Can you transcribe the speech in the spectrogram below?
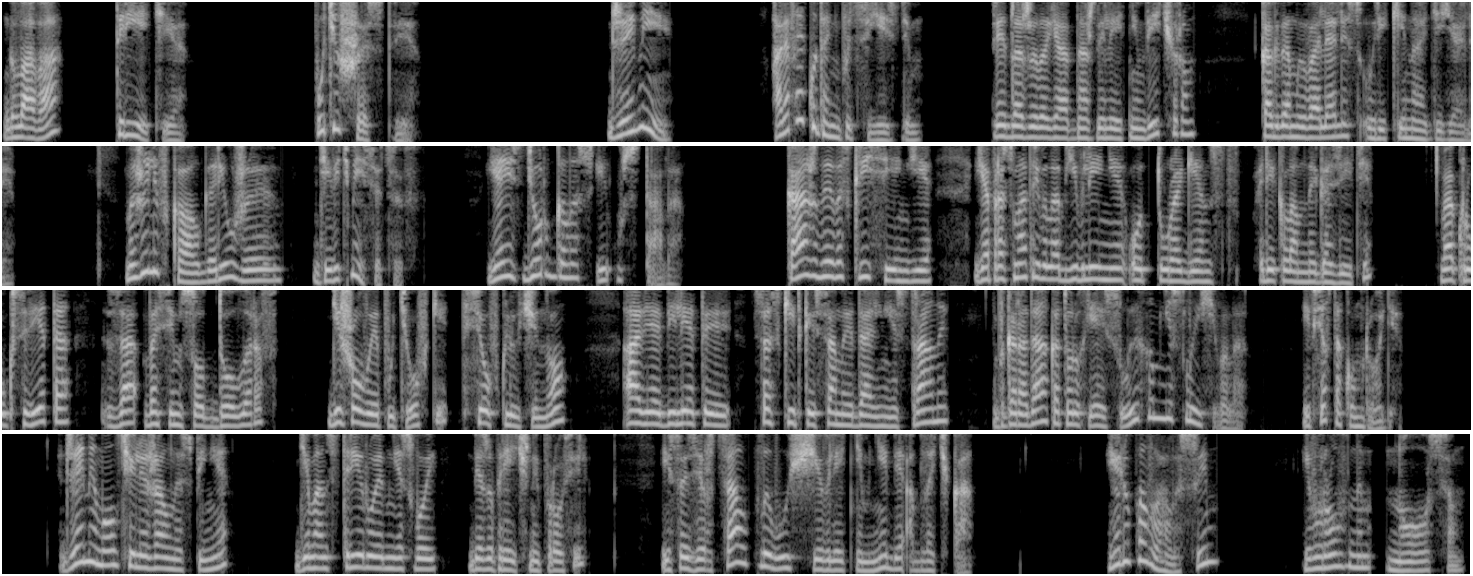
Глава третья. Путешествие. «Джейми, а давай куда-нибудь съездим?» — предложила я однажды летним вечером, когда мы валялись у реки на одеяле. Мы жили в Калгари уже девять месяцев. Я издергалась и устала. Каждое воскресенье я просматривала объявления от турагентств в рекламной газете — Вокруг света за 800 долларов, дешевые путевки, все включено, авиабилеты со скидкой в самые дальние страны, в города, о которых я и слыхом не слыхивала, и все в таком роде. Джемми молча лежал на спине, демонстрируя мне свой безупречный профиль, и созерцал плывущие в летнем небе облачка. Я любовалась им, его ровным носом,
